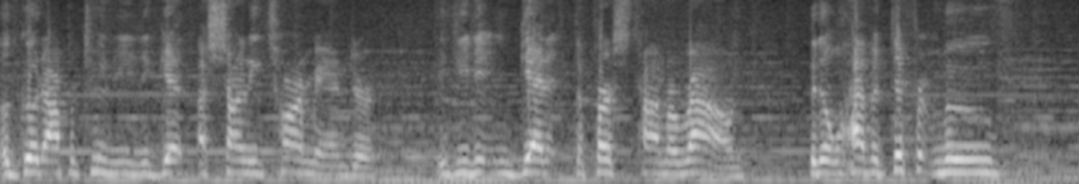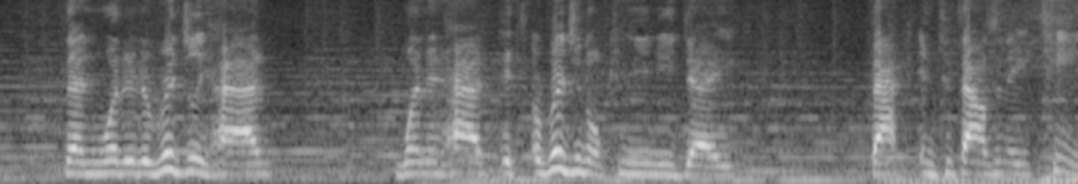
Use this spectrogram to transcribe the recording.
a good opportunity to get a Shiny Charmander if you didn't get it the first time around. But it will have a different move than what it originally had when it had its original Community Day back in 2018.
